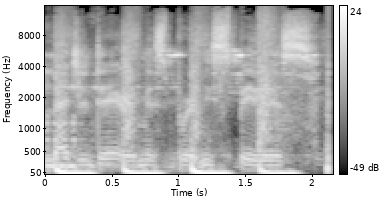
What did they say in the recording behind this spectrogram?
the legendary Miss Britney Spears.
